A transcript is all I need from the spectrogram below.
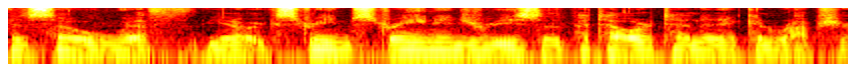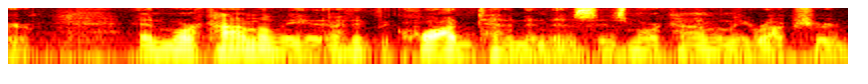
And so, with you know extreme strain injuries to the patellar tendon, it can rupture. And more commonly, I think the quad tendon is, is more commonly ruptured.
